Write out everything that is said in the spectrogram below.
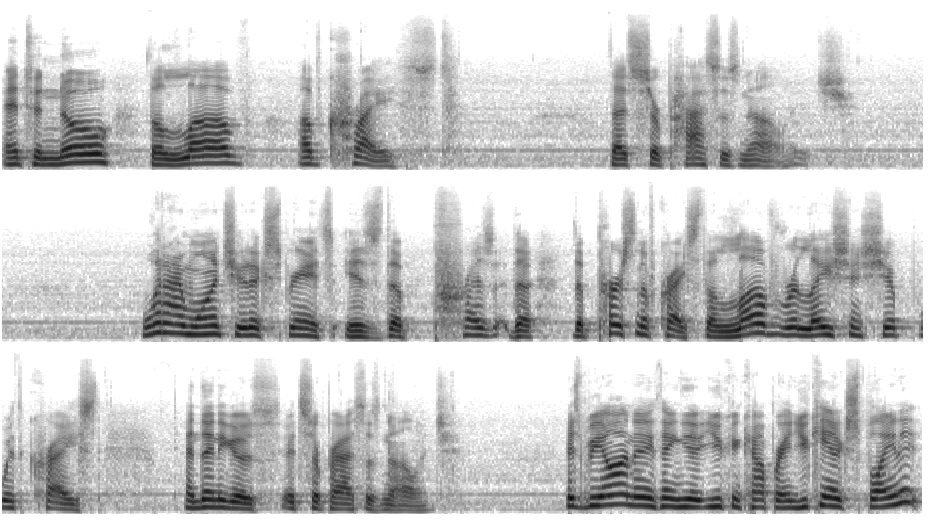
and to know the love of Christ that surpasses knowledge. What I want you to experience is the, pres- the, the person of Christ, the love relationship with Christ. And then he goes, it surpasses knowledge. It's beyond anything that you can comprehend. You can't explain it.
